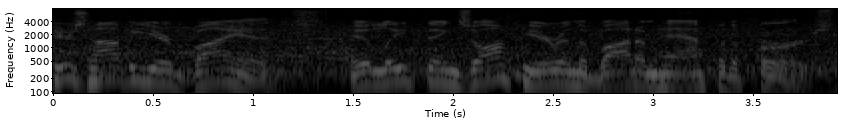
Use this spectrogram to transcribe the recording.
Here's Javier Baez. He'll lead things off here in the bottom half of the first.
